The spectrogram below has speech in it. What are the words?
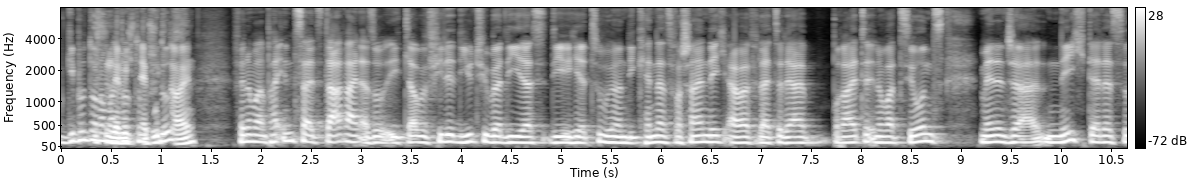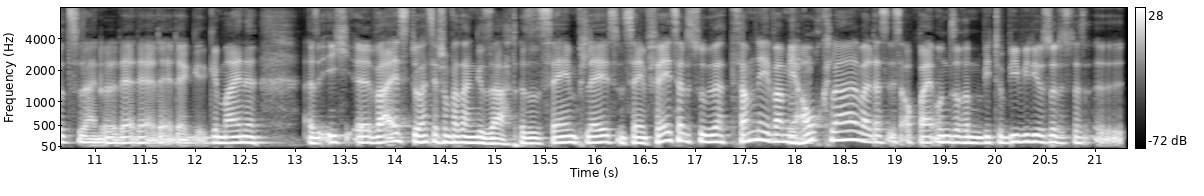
gib uns doch nochmal zum Schluss. Sein. Finde mal ein paar Insights da rein. Also ich glaube, viele YouTuber, die das, die hier zuhören, die kennen das wahrscheinlich, aber vielleicht so der breite Innovationsmanager nicht, der das sozusagen oder der der der, der gemeine. Also ich äh, weiß, du hast ja schon ein paar Sachen gesagt. Also same place und same face hattest du gesagt. Thumbnail war mir mhm. auch klar, weil das ist auch bei unseren B2B-Videos so, dass das äh,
